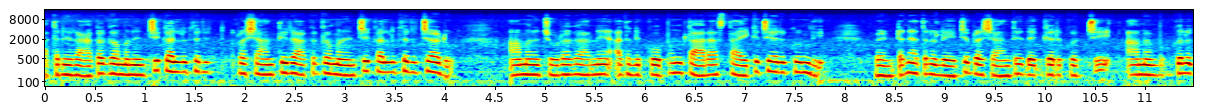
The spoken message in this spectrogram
అతని రాక గమనించి కళ్ళు తెరి ప్రశాంతి రాక గమనించి కళ్ళు తెరిచాడు. ఆమెను చూడగానే అతని కోపం తారాస్థాయికి చేరుకుంది. వెంటనే అతను లేచి ప్రశాంతి దగ్గరకొచ్చి ఆమె బుగ్గలు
